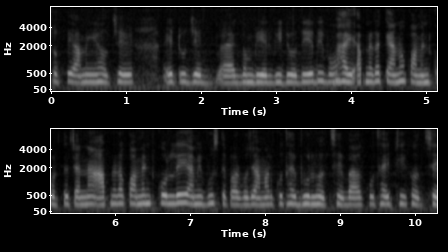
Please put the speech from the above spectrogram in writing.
সত্যি আমি হচ্ছে এ টু জেড একদম বিয়ের ভিডিও দিয়ে দিব। ভাই, আপনারা কেন কমেন্ট করতে চান না? আপনারা কমেন্ট করলেই আমি বুঝতে পারব যে আমার কোথায় ভুল হচ্ছে বা কোথায় ঠিক হচ্ছে,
